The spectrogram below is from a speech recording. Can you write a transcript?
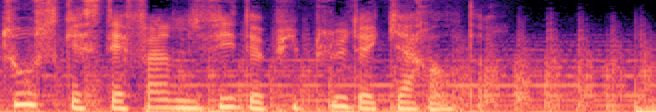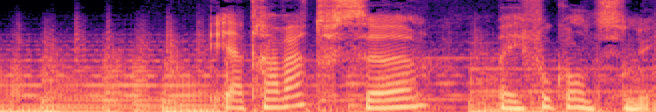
tout ce que Stéphane vit depuis plus de 40 ans. Et à travers tout ça, ben, il faut continuer.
